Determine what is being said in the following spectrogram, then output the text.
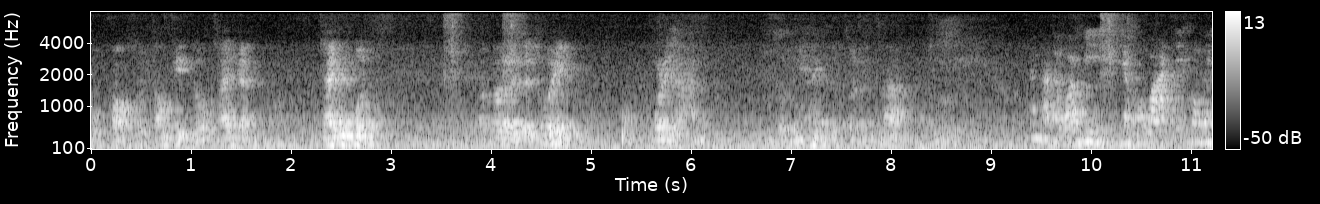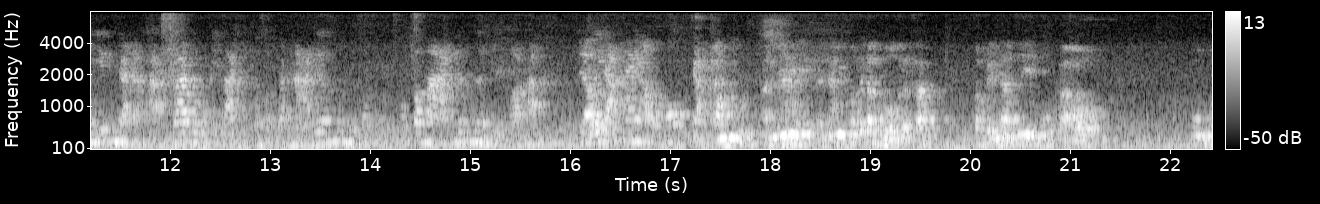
ปกครองส่วนท้องถิ่นเขาใช้กันใช้ทั้งหมดแล้วก็เลยจะช่วยบริหารส่วนนี้ให้เกิดประสิทธิภาพท่านคะแต่ว่ามีอย่างเมื่อวานที่เขามายื่นกันนะคะว่าโรงพยาบาลประสบปัญหาเรื่องงบประมาณเรื่องเงินอยู่อะค่ะแล้วอยากให้เอางบจากกอัอนงทุนอันนี้อันนี้ก็ไม่ต้องห่วงนะครับ ก็เป็นหน้าที่พวกเราผู้บ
